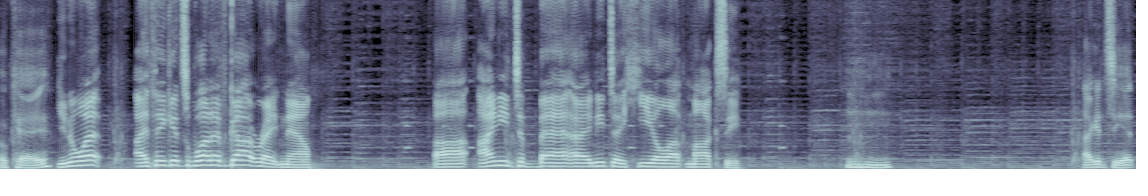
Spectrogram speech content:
Okay. You know what? I think it's what I've got right now. Uh, I need to ba- I need to heal up Moxie. Mm-hmm. I can see it.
